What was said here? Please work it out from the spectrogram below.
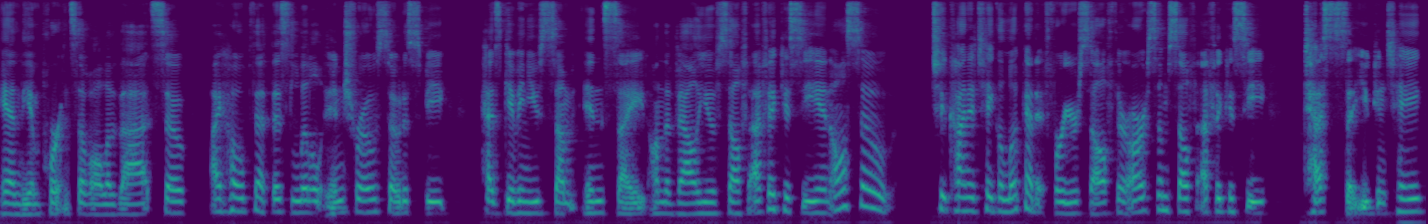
and the importance of all of that. So I hope that this little intro, so to speak, has given you some insight on the value of self efficacy and also to kind of take a look at it for yourself. There are some self efficacy tests that you can take.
